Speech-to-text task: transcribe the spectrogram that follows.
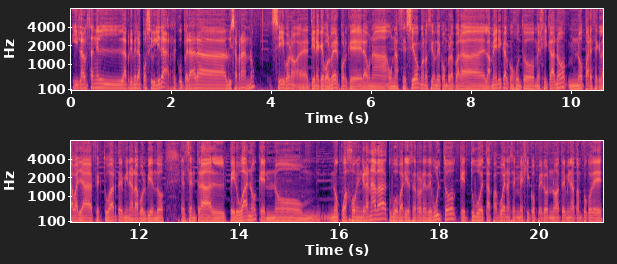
y lanzan la primera posibilidad, recuperar a Luis Abrán, ¿no? Sí, bueno, eh, tiene que volver porque era una, cesión con opción de compra para el América, el conjunto mexicano. No parece que la vaya a efectuar, terminará volviendo el central peruano que no, no cuajó en Granada, tuvo varios errores de bulto, que tuvo etapas buenas en México pero no ha terminado tampoco de,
